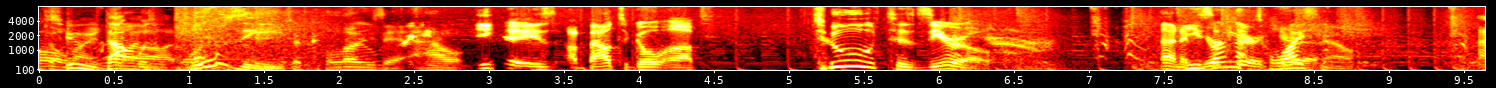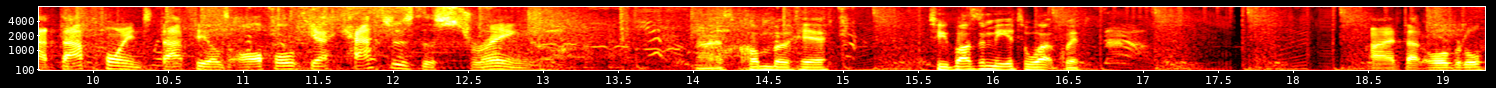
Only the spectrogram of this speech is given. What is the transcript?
one, two. my That God. was ballsy. To close it out. Pika is about to go up two to zero. And if He's you're done that twice Kira, now. At that point, that feels awful. Yeah, catches the string. Nice combo here. Two bars of meter to work with. All right, that orbital.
